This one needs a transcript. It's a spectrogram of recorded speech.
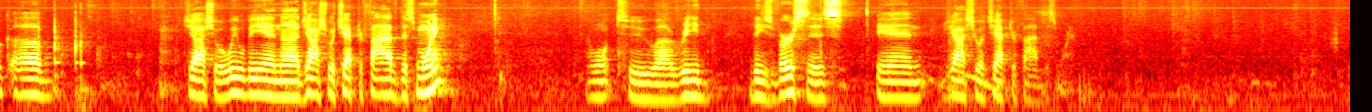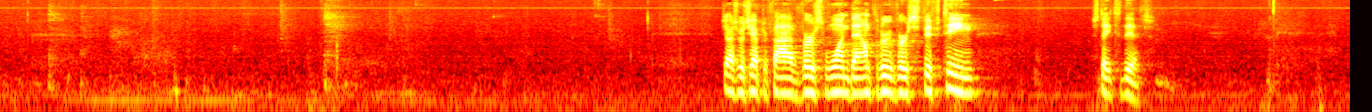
book of Joshua. We will be in uh, Joshua chapter 5 this morning. I want to uh, read these verses in Joshua chapter 5 this morning. Joshua chapter 5, verse 1 down through verse 15 states this.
